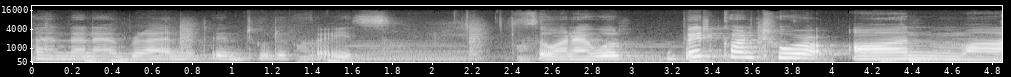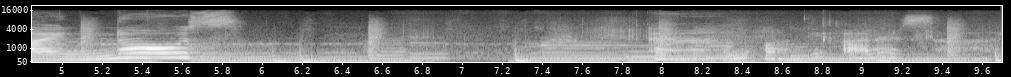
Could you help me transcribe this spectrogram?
and then I blend it into the face. So and I will bit contour on my nose on the other side.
